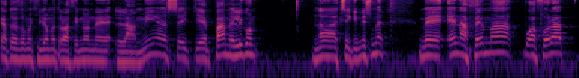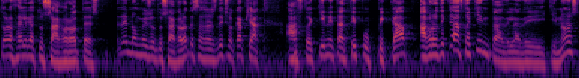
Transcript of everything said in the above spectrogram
17ο χιλιόμετρο Αθηνών ε, Λαμίας ε, και πάμε λίγο να ξεκινήσουμε με ένα θέμα που αφορά τώρα θα έλεγα τους αγρότες. Δεν νομίζω τους αγρότες, θα σας δείξω κάποια αυτοκίνητα τύπου pick-up, αγροτικά αυτοκίνητα δηλαδή κοινώς,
